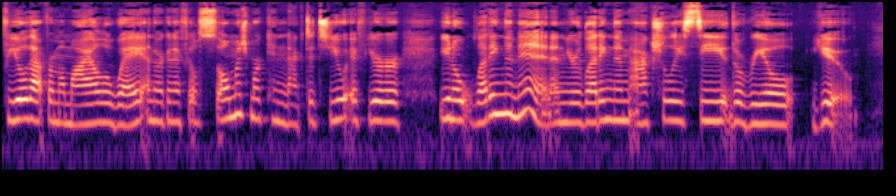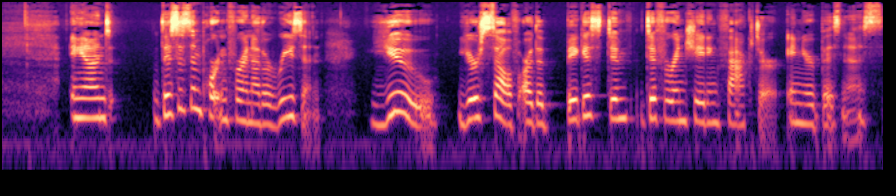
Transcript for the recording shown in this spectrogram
feel that from a mile away and they're going to feel so much more connected to you if you're, you know, letting them in and you're letting them actually see the real you. And this is important for another reason. You yourself are the biggest differentiating factor in your business.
